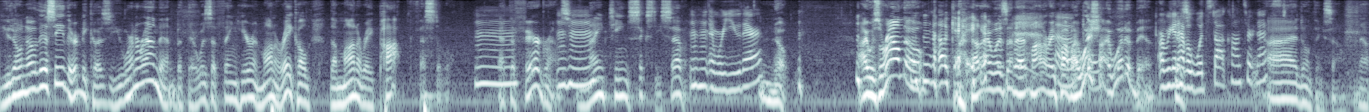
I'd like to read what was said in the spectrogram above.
you don't know this either because you weren't around then, but there was a thing here in Monterey called the Monterey Pop Festival at the fairgrounds in 1967. Mhm, And were you there? No. I was around though. Okay. But I wasn't at Monterey Pop. I wish I would have been. Are we gonna have a Woodstock concert next? I don't think so. No.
